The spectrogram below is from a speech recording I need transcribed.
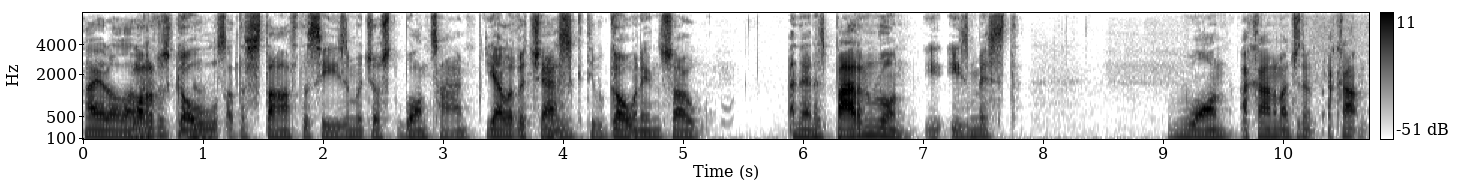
higher or A lot of his goals at the start of the season were just one time. Jelavic-esque, mm. they were going in, so... And then his barren run, he, he's missed one. I can't imagine it. I can't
